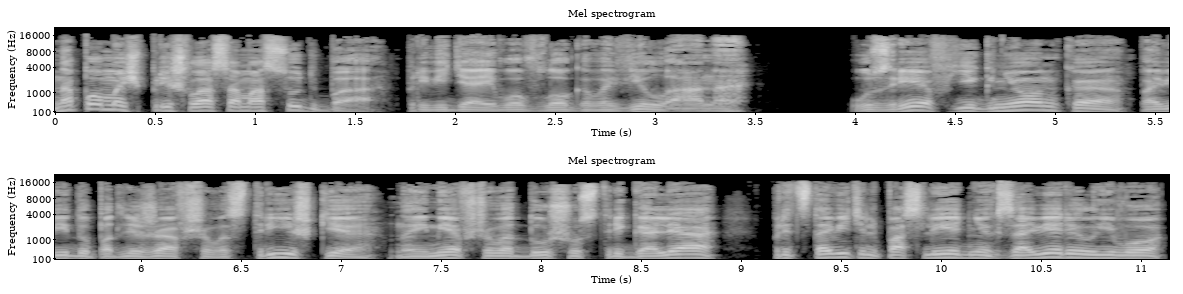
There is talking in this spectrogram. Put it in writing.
на помощь пришла сама судьба, приведя его в логово Вилана. Узрев ягненка, по виду подлежавшего стрижке, но имевшего душу стригаля, представитель последних заверил его,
